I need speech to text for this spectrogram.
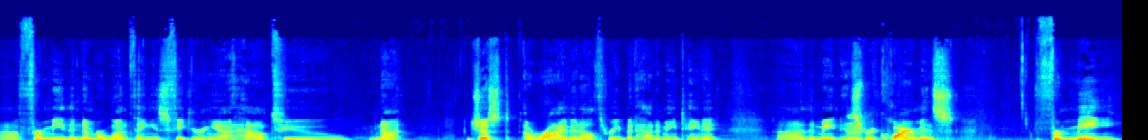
Uh, for me, the number one thing is figuring out how to not just arrive at L3, but how to maintain it. Uh, the maintenance mm. requirements for me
